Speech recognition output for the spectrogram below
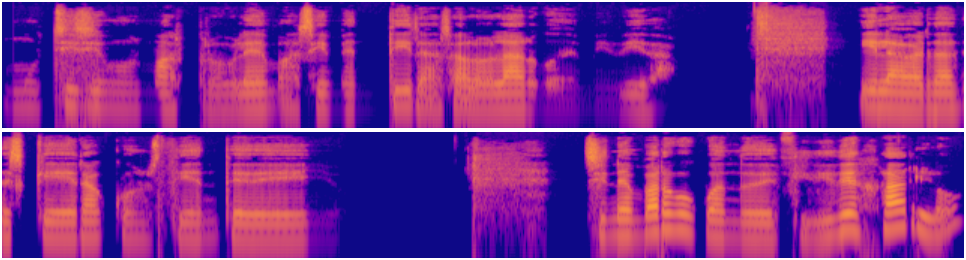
muchísimos más problemas y mentiras a lo largo de mi vida. Y la verdad es que era consciente de ello. Sin embargo, cuando decidí dejarlo,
